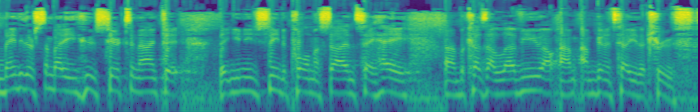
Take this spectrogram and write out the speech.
maybe there's somebody who's here tonight that, that you need, just need to pull them aside and say, hey, uh, because I love you, I, I'm, I'm going to tell you the truth.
